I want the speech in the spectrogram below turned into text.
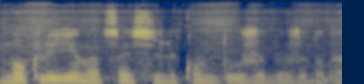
Но клює на цей силикон дуже-дуже добре.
